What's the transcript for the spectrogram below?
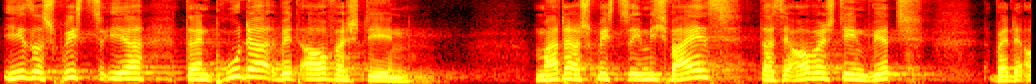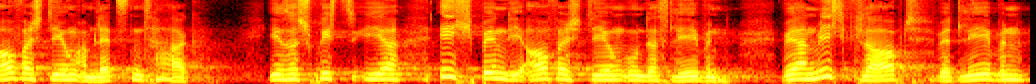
Jesus spricht zu ihr, dein Bruder wird auferstehen. Martha spricht zu ihm, ich weiß, dass er auferstehen wird bei der Auferstehung am letzten Tag. Jesus spricht zu ihr, ich bin die Auferstehung und das Leben. Wer an mich glaubt, wird leben,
